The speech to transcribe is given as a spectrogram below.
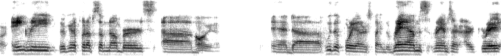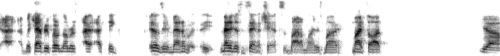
are angry. They're going to put up some numbers. Um, oh yeah. And uh, who the 49ers playing? The Rams. Rams are, are great. I, McCaffrey put up numbers. I, I think it doesn't even matter. Matty doesn't stand a chance. The bottom line is my my thought. Yeah,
